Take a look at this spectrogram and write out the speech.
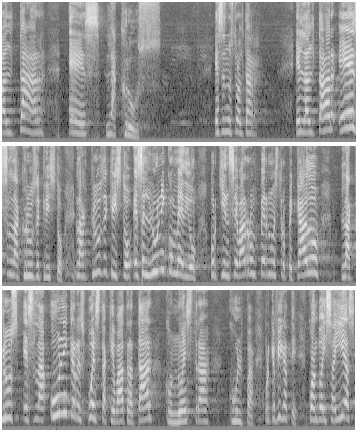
altar es la cruz. Ese es nuestro altar. El altar es la cruz de Cristo. La cruz de Cristo es el único medio por quien se va a romper nuestro pecado. La cruz es la única respuesta que va a tratar con nuestra culpa. Porque fíjate, cuando a Isaías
